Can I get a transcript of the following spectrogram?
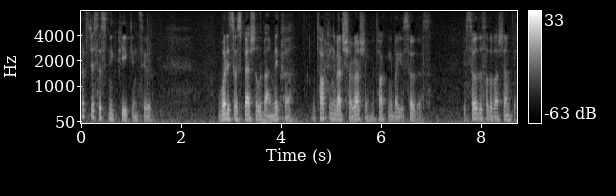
That's just a sneak peek into what is so special about mikveh. We're talking about sharashim, we're talking about Yesodos. Yesodos of the Baal.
